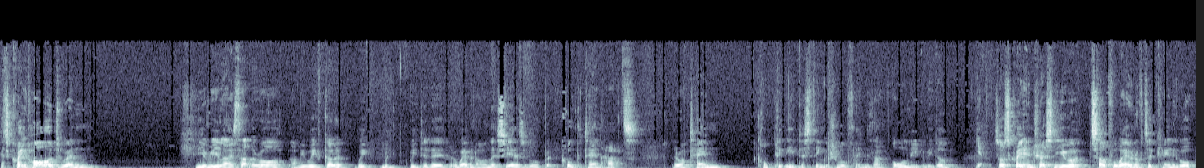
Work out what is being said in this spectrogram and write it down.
it's quite hard when you realise that there are. I mean, we've got a we we, we did a, a webinar on this years ago, but called the Ten Hats. There are ten completely distinguishable things that all need to be done. Yeah. So it's quite interesting. You were self-aware enough to kind of go,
